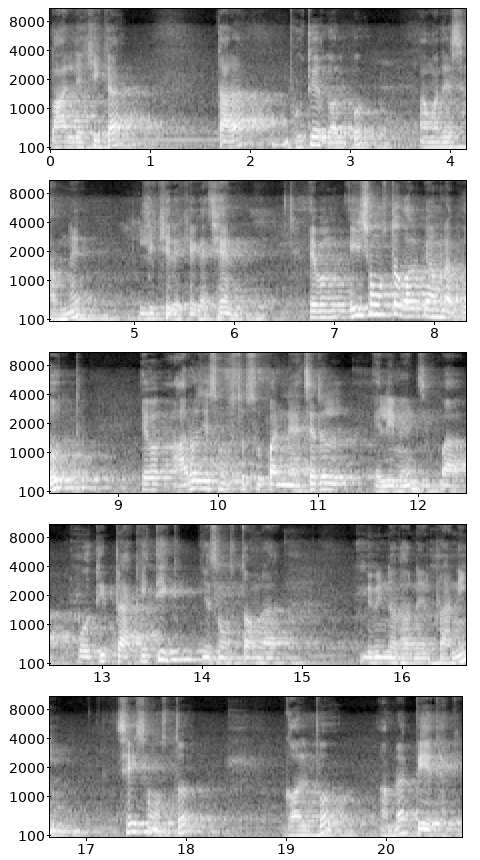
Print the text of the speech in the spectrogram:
বা লেখিকা, তারা ভূতের গল্প আমাদের সামনে লিখে রেখে গেছেন। এবং এই সমস্ত গল্পে আমরা ভূত এবং আরও যে সমস্ত সুপার ন্যাচারাল এলিমেন্টস বা অতি প্রাকৃতিক যে সমস্ত আমরা বিভিন্ন ধরনের প্রাণী, সেই সমস্ত গল্প আমরা পেয়ে থাকি।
